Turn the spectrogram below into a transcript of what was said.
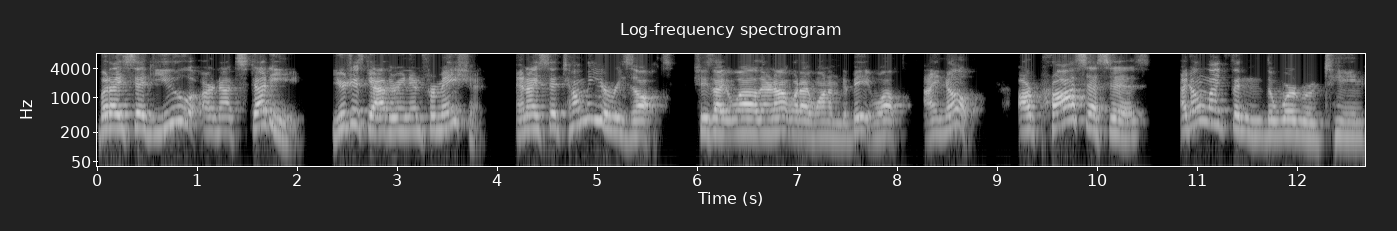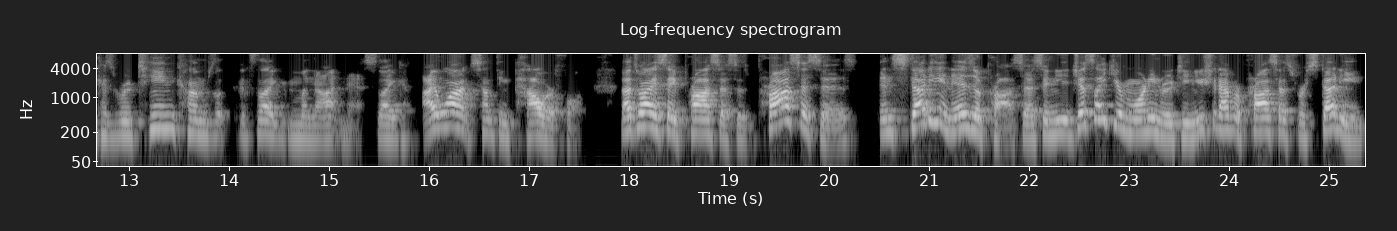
But I said, You are not studying you're just gathering information. And I said, Tell me your results. She's like, Well, they're not what I want them to be. Well, I know. Our processes, I don't like the, the word routine because routine comes, it's like monotonous. Like, I want something powerful. That's why I say processes. Processes and studying is a process. And you just like your morning routine, you should have a process for studying.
